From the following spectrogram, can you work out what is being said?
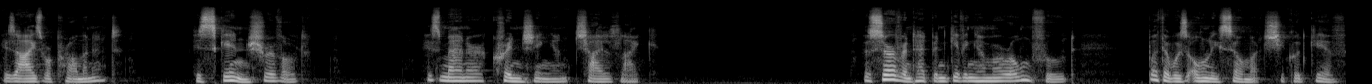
his eyes were prominent, his skin shriveled, his manner cringing and childlike. The servant had been giving him her own food, but there was only so much she could give.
